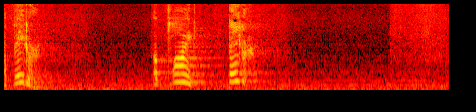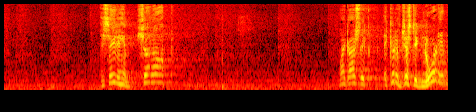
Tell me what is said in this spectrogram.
A beggar, a blind beggar. They say to him, Shut up. My gosh, they, they could have just ignored him.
